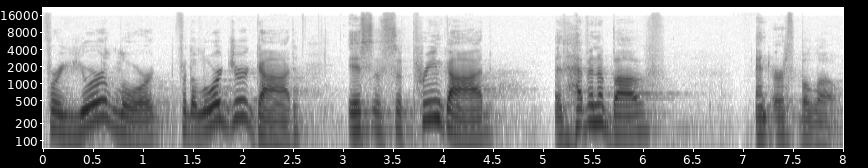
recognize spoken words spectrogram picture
For your Lord, for the Lord your God, is the supreme God in heaven above and earth below.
